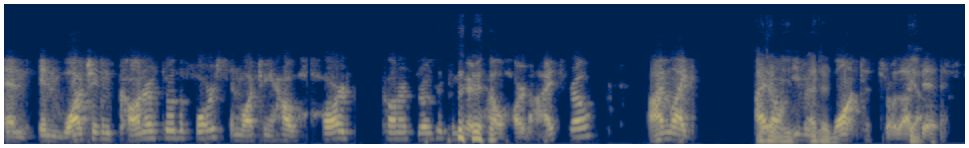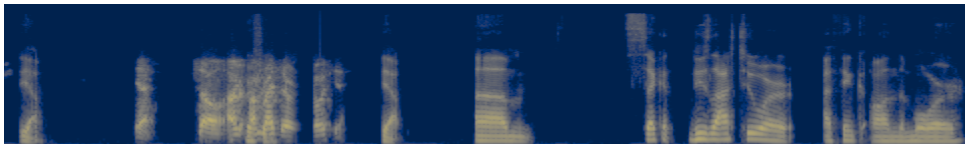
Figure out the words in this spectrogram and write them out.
and in watching Connor throw the force and watching how hard Connor throws it compared to how hard I throw, I'm like, I I, don't don't, even I don't- want to throw that Yeah. disc. Yeah. Yeah. So I'm, For I'm sure. right there with you. Yeah. Um, second, these last two are, I think, on the more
